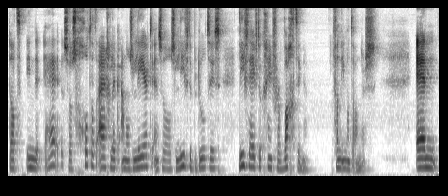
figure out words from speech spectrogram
dat in de, hè, zoals God dat eigenlijk aan ons leert en zoals liefde bedoeld is, liefde heeft ook geen verwachtingen van iemand anders. En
